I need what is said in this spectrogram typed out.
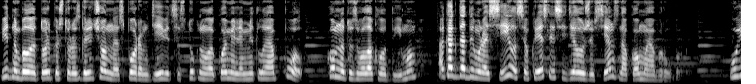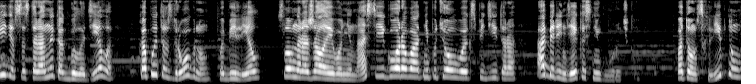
Видно было только, что разгоряченная спором девица стукнула комелем метлы об пол, комнату заволокло дымом, а когда дым рассеялся, в кресле сидел уже всем знакомый обрубок. Увидев со стороны, как было дело, копыта вздрогнул, побелел, словно рожала его не Настя Егорова от непутевого экспедитора, а Берендейка Снегурочка. Потом всхлипнул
